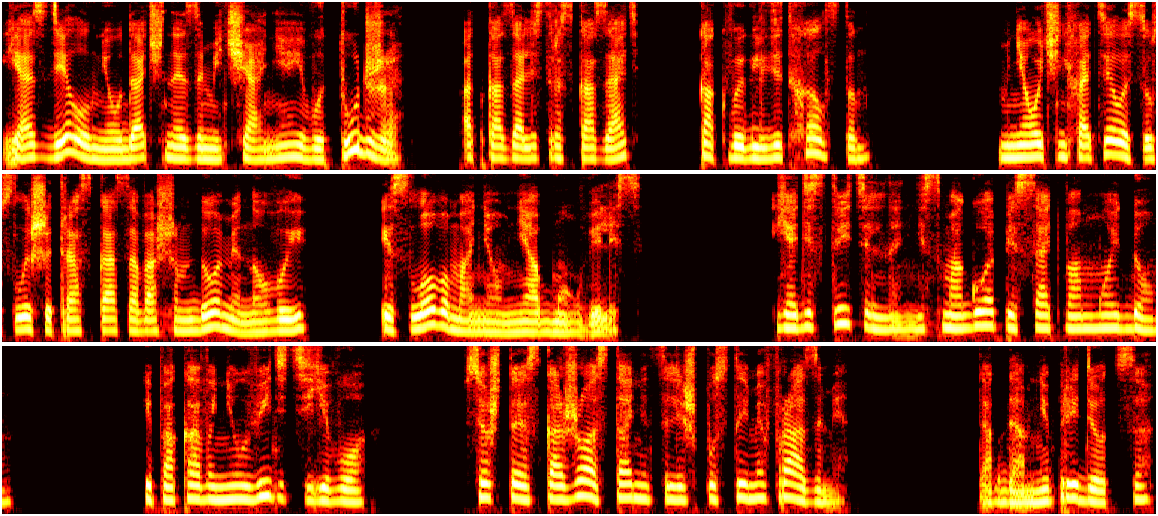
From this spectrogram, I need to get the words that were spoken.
Я сделал неудачное замечание, и вы тут же отказались рассказать, как выглядит Хелстон. Мне очень хотелось услышать рассказ о вашем доме, но вы и словом о нем не обмолвились. Я действительно не смогу описать вам мой дом. И пока вы не увидите его, все, что я скажу, останется лишь пустыми фразами. Тогда мне придется.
